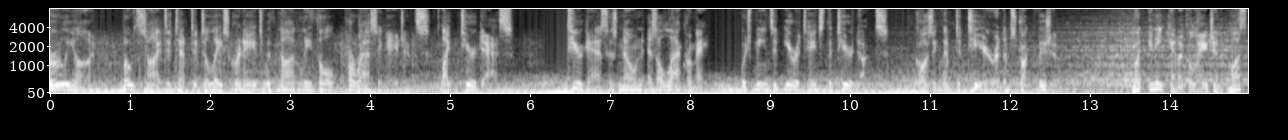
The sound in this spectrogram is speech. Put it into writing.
Early on, both sides attempted to lace grenades with non-lethal harassing agents, like tear gas. Tear gas is known as a lacrimate, which means it irritates the tear ducts, causing them to tear and obstruct vision. But any chemical agent must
